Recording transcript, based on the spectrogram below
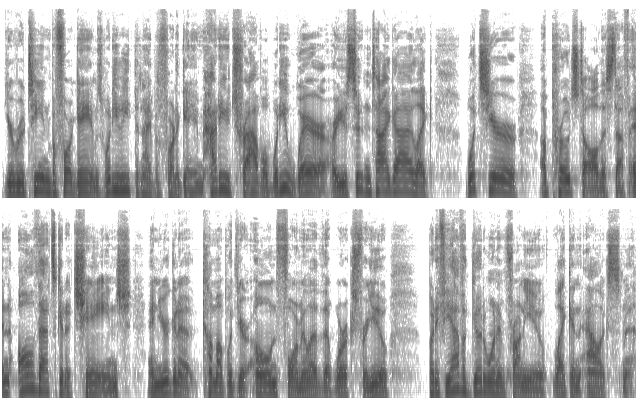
your routine before games. What do you eat the night before the game? How do you travel? What do you wear? Are you suit and tie guy? Like, what's your approach to all this stuff? And all that's going to change, and you're going to come up with your own formula that works for you. But if you have a good one in front of you, like an Alex Smith,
